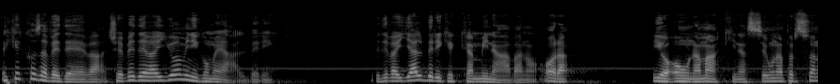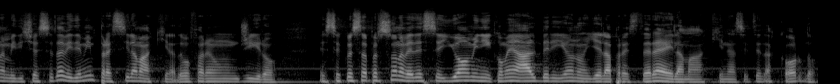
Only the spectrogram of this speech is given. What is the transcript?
E che cosa vedeva? Cioè vedeva gli uomini come alberi, vedeva gli alberi che camminavano. Ora, io ho una macchina, se una persona mi dicesse Davide mi impresti la macchina, devo fare un giro e se questa persona vedesse gli uomini come alberi io non gliela presterei la macchina, siete d'accordo?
